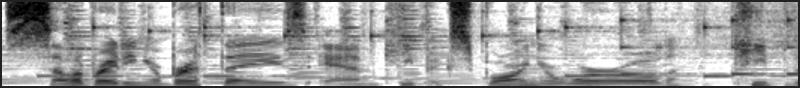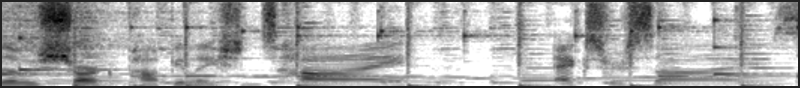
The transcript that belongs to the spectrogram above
celebrating your birthdays and keep exploring your world. Keep those shark populations high. Exercise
